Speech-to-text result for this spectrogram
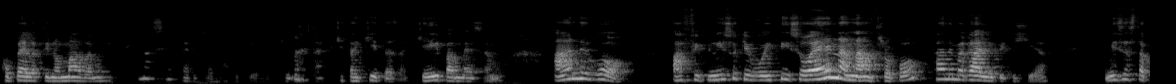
κοπέλα από την ομάδα μου μα έφερε τώρα τούτη εδώ και, και τα κοίταζα και είπα μέσα μου, αν εγώ αφυπνήσω και βοηθήσω έναν άνθρωπο, θα είναι μεγάλη επιτυχία. Μη σας τα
